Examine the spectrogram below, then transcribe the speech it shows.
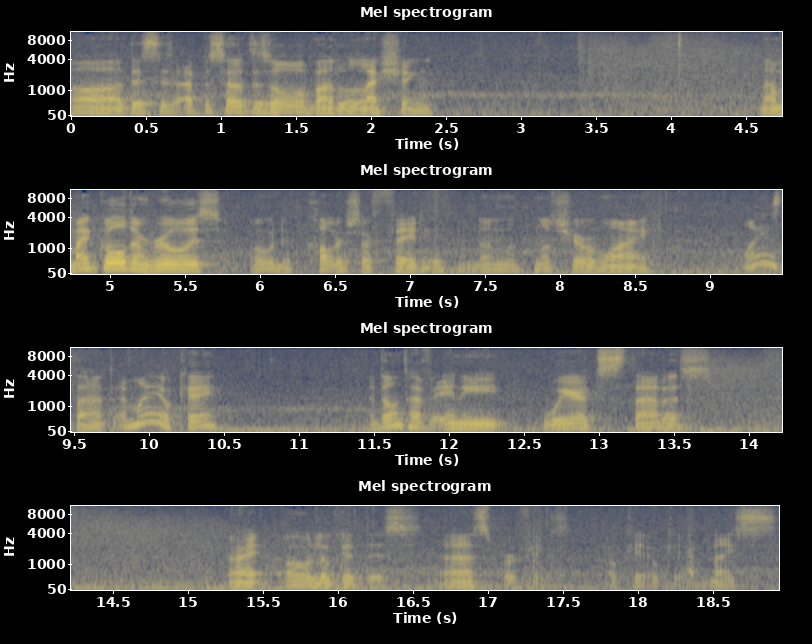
Oh, this is, episode is all about lashing. Now my golden rule is... Oh, the colors are fading. I'm not sure why. Why is that? Am I okay? I don't have any weird status. Alright, oh look at this. That's perfect. Okay, okay, nice.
